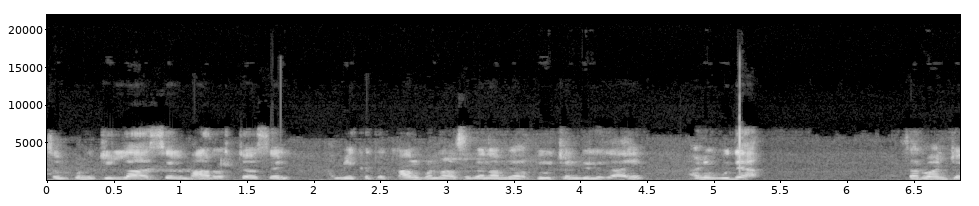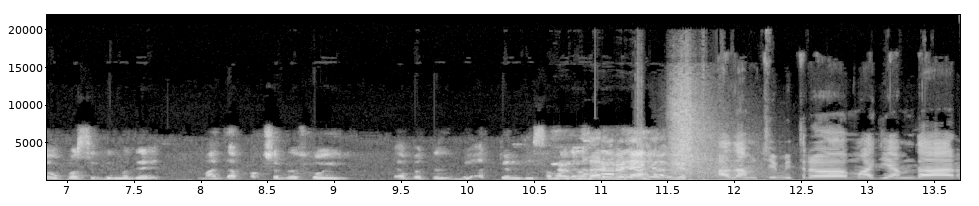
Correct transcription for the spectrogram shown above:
संपूर्ण जिल्हा असेल महाराष्ट्र असेल आम्ही एकत्र काम करणार असं त्यांना आम्ही अभिवचन दिलेलं आहे. आणि उद्या सर्वांच्या उपस्थितीमध्ये माझा पक्षप्रवेश होईल त्याबद्दल मी अत्यंत समाधानी आज आमचे मित्र माजी आमदार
